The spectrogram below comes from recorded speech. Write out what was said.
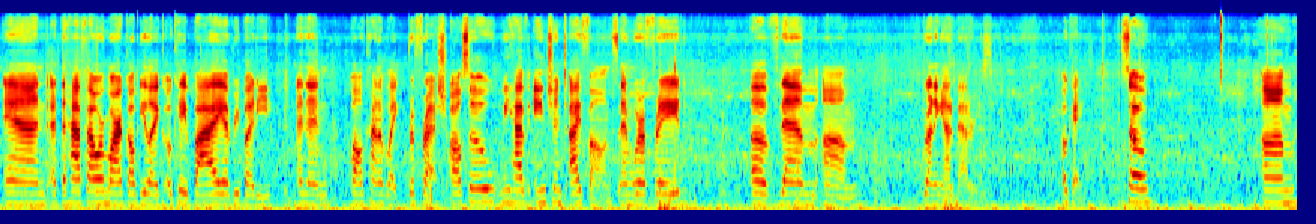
And at the half hour mark, I'll be like, okay, bye everybody. And then I'll kind of like refresh. Also, we have ancient iPhones and we're afraid of them um, running out of batteries. Okay, so um,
